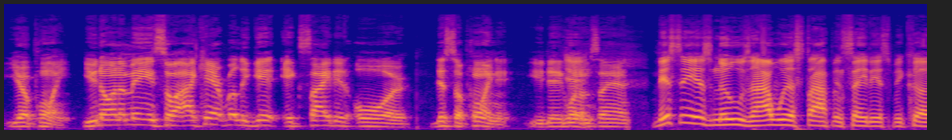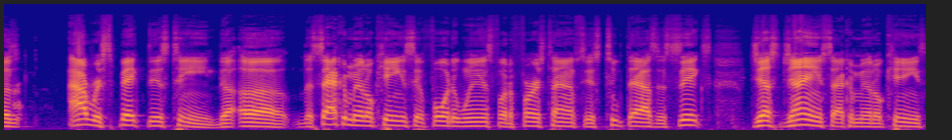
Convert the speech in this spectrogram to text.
your point. You know what I mean? So I can't really get excited or disappointed. You dig Yeah. what I'm saying? This is news, and I will stop and say this because I respect this team. The uh the Sacramento Kings hit 40 wins for the first time since 2006. Just James Sacramento Kings.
